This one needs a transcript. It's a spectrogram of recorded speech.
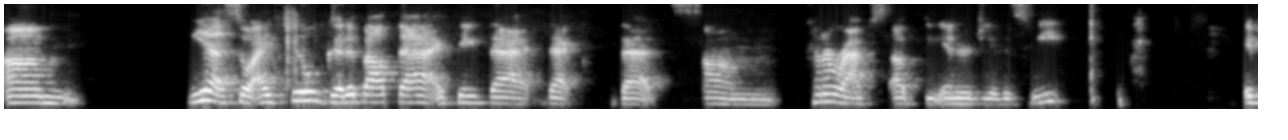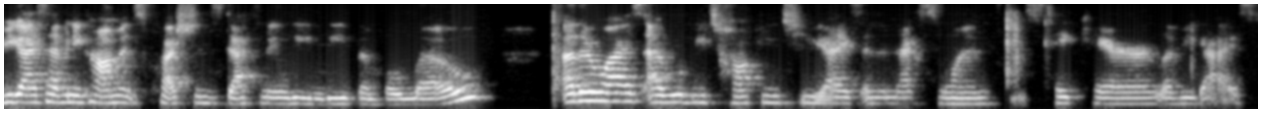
Um, yeah, so I feel good about that. I think that that that um, kind of wraps up the energy of this week. If you guys have any comments, questions, definitely leave them below. Otherwise, I will be talking to you guys in the next one. Please take care. Love you guys.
